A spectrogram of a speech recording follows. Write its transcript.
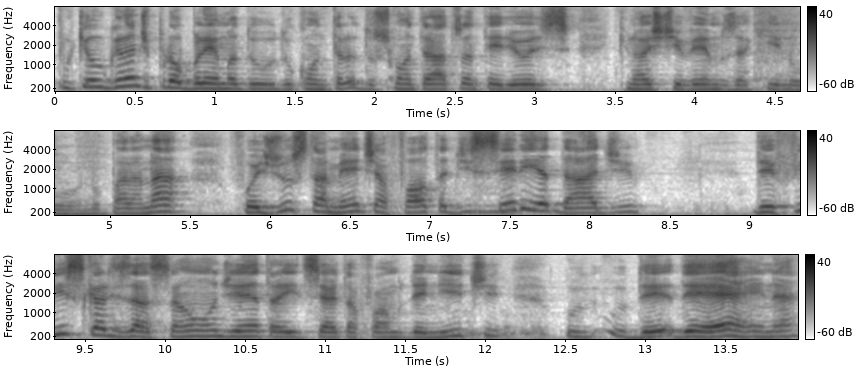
porque o grande problema do, do contra- dos contratos anteriores que nós tivemos aqui no, no Paraná foi justamente a falta de seriedade de fiscalização, onde entra aí, de certa forma, o DENIT, o, o DR, né?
